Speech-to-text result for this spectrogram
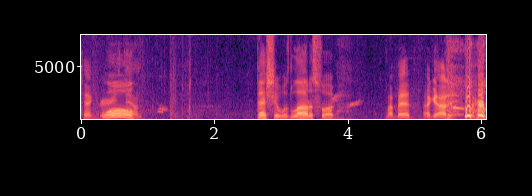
Contact area Whoa. down. That shit was loud as fuck. My bad. I got it. I heard,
